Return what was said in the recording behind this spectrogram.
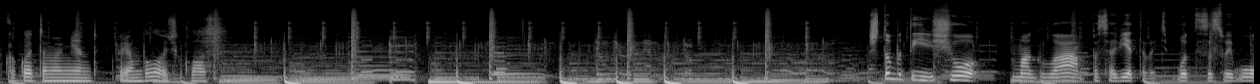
В какой-то момент прям было очень классно. Что бы ты еще могла посоветовать вот со своего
